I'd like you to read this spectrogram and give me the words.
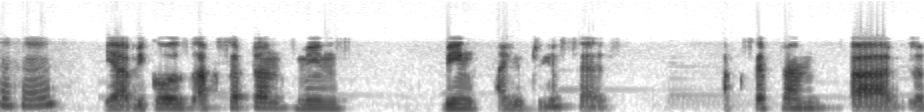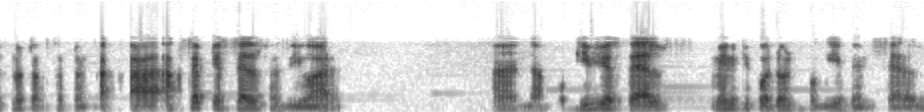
Yeah, Mm-hmm. yeah, because acceptance means being kind to yourself. Acceptance, uh, not, not acceptance. Ac- uh, accept yourself as you are and uh, forgive yourself. Many people don't forgive themselves.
